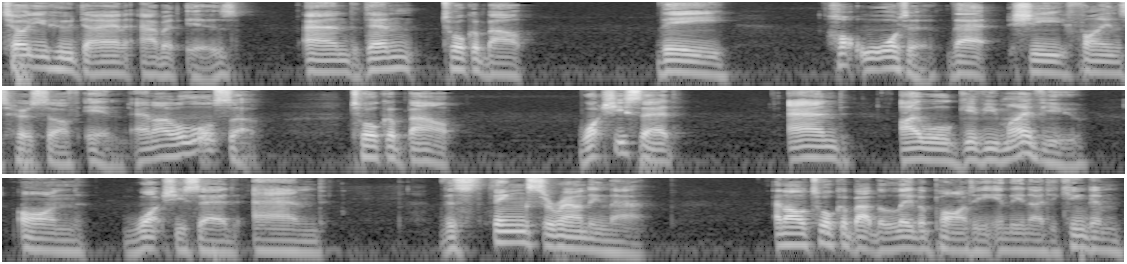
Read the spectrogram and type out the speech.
tell you who Diane Abbott is and then talk about the hot water that she finds herself in. And I will also talk about what she said, and I will give you my view on what she said and this thing surrounding that. And I'll talk about the Labour Party in the United Kingdom,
